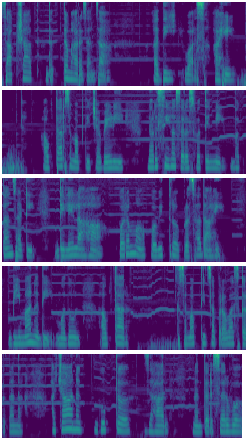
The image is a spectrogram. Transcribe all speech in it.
साक्षात दत्त महाराजांचा अधिवास आहे. अवतार समाप्तीच्या वेळी नरसिंह सरस्वतींनी भक्तांसाठी दिलेला हा परम पवित्र प्रसाद आहे. भीमा नदीमधून अवतार समाप्तीचा प्रवास करताना अचानक गुप्त झाल नंतर सर्व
